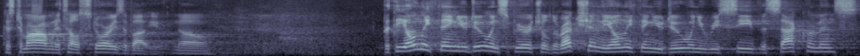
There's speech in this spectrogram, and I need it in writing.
Because tomorrow I'm going to tell stories about you. No, but the only thing you do in spiritual direction, the only thing you do when you receive the sacraments,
